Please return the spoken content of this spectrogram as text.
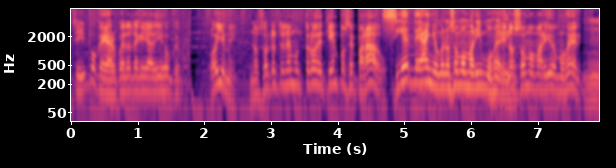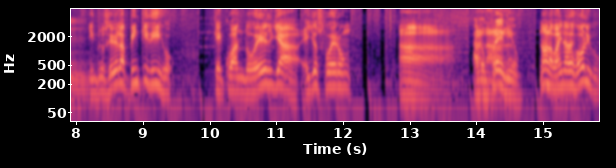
Sí, porque acuérdate que ella dijo que, óyeme, nosotros tenemos un trozo de tiempo separado. Siete años que no somos marido y mujer. que no somos marido y mujer. Mm. Inclusive la Pinky dijo que cuando él ya, ellos fueron a... A los premios. la- no, a la vaina de Hollywood.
